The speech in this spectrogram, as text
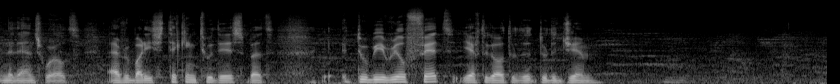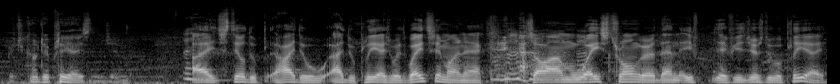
in the dance world. Everybody's sticking to this, but to be real fit, you have to go to the to the gym. But you can't do pliés in the gym. I still do. I do. I do pliés with weights in my neck, so I'm way stronger than if if you just do a plie.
